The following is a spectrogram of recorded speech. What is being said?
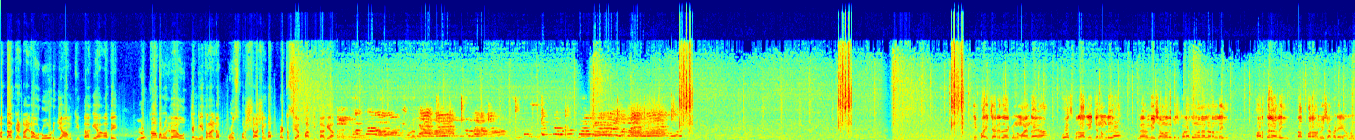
ਅੱਧਾ ਘੰਟਾ ਜਿਹੜਾ ਉਹ ਰੋਡ ਜਾਮ ਕੀਤਾ ਗਿਆ ਅਤੇ ਲੋਕਾਂ ਵੱਲੋਂ ਜਿਹੜਾ ਉਹ ਚੰਗੀ ਤਰ੍ਹਾਂ ਜਿਹੜਾ ਪੁਲਿਸ ਪ੍ਰਸ਼ਾਸਨ ਦਾ ਪਿੱਟ ਸਿਆਪਾ ਕੀਤਾ ਗਿਆ। ਦੀ ਭਾਈਚਾਰੇ ਦਾ ਇੱਕ ਨੁਮਾਇੰਦਾ ਆ, ਉਹ ਉਸ ਬਰਾਦਰੀ ਜਨਮ ਲਿਆ। ਮੈਂ ਹਮੇਸ਼ਾ ਉਹਨਾਂ ਦੇ ਵਿੱਚ ਖੜਾ ਤੇ ਉਹਨਾਂ ਨਾਲ ਲੜਨ ਲਈ, ਹਰ ਤਰ੍ਹਾਂ ਲਈ ਤਤਪਰ ਹਮੇਸ਼ਾ ਖੜੇ ਆ ਉਹਨਾਂ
